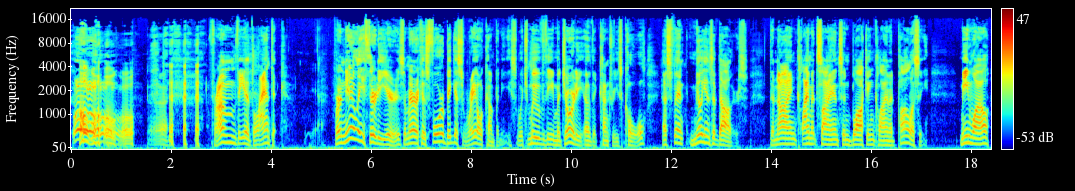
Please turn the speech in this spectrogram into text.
Whoa! Oh, whoa, whoa, whoa. From the Atlantic. For nearly 30 years, America's four biggest rail companies, which move the majority of the country's coal, have spent millions of dollars denying climate science and blocking climate policy. Meanwhile,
